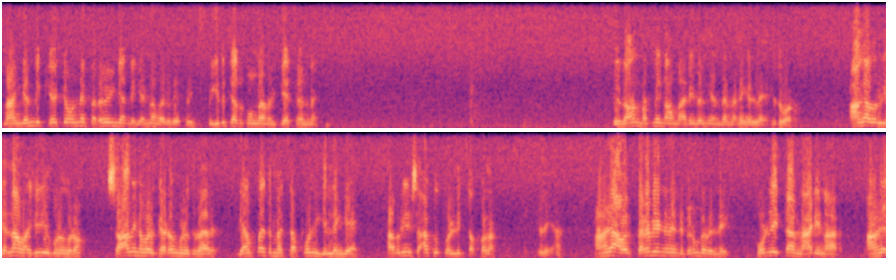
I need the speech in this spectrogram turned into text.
நான் இங்க இருந்து கேட்ட உடனே பெற வேண்டிய அந்த எண்ணம் வருது. அப்படின்னு. இப்ப இதுக்கு அதுக்கு உண்டான வித்தியாசம் என்ன? இதுதான் நம்மை நாம் அறிதல் என்ற நிலைகள்ல இது வரும். ஆக அவருக்கு எல்லாம் வசதியை கொடுக்குறோம். சாமி நம்மளுக்கு இடம் கொடுக்குறாரு. ஏன்பா இது மாதிரி தப்புன்னு இல்லைங்க. அப்படின்னு சாக்கு கொள்ளி தப்பலாம். இல்லையா? ஆக அவர் பெற வேண்டும் என்று விரும்பவில்லை. பொருளைத்தான் நாடினார். ஆக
